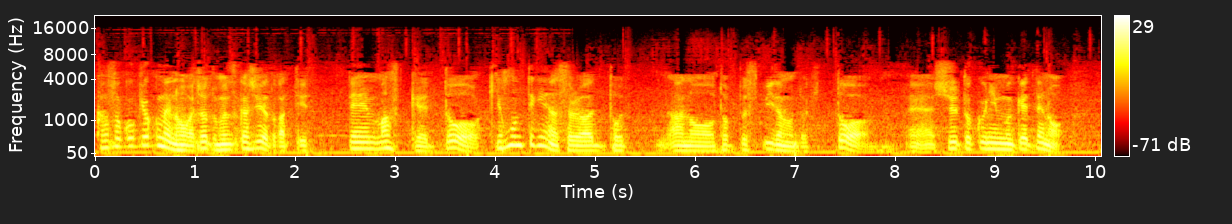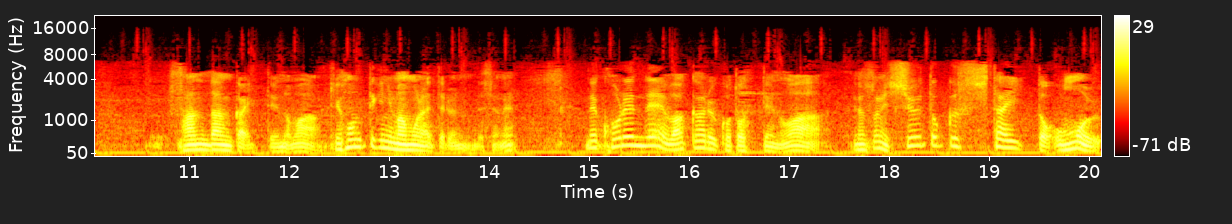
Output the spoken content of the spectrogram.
加速局面の方がちょっと難しいよとかって言ってますけど、基本的にはそれはとあのトップスピードの時と、えー、習得に向けての3段階っていうのは基本的に守られてるんですよね。で、これで分かることっていうのは、要するに習得したいと思う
